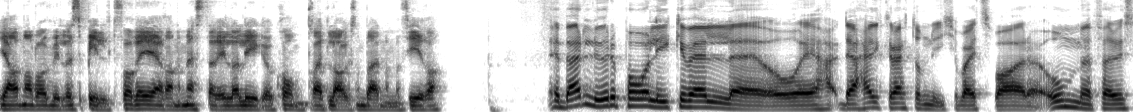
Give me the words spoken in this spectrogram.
gjerne da ville spilt for regjerende mester i La Liga kontra et lag som ble nummer fire. Jeg bare lurer på likevel, og det er helt greit om du ikke vet svaret, om f.eks.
